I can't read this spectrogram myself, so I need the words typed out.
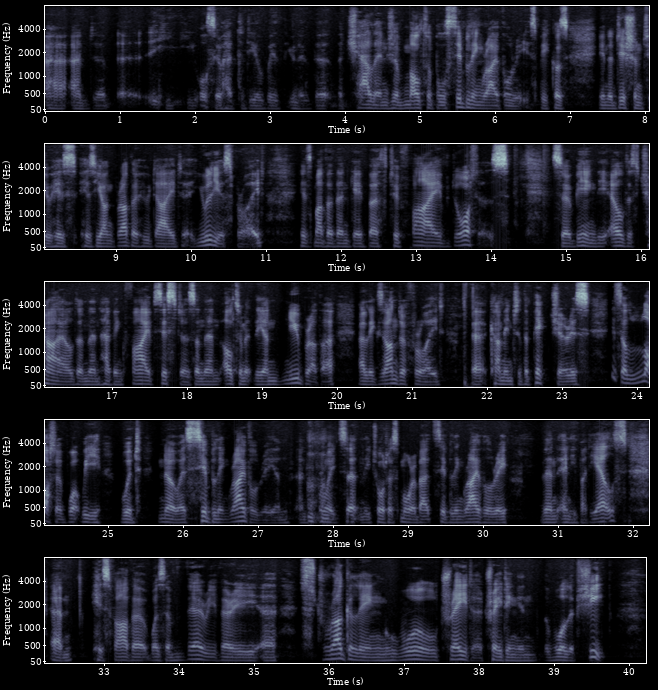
uh, and uh, uh, he, he also had to deal with, you know, the, the challenge of multiple sibling rivalries because in addition to his, his young brother who died, uh, Julius Freud, his mother then gave birth to five daughters. So being the eldest child and then having five sisters and then ultimately a new brother, Alexander Freud, uh, come into the picture is, is a lot of what we would know as sibling rivalry. And, and mm-hmm. Freud certainly taught us more about sibling rivalry than anybody else. Um, his father was a very, very uh, struggling wool trader, trading in the wool of sheep,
